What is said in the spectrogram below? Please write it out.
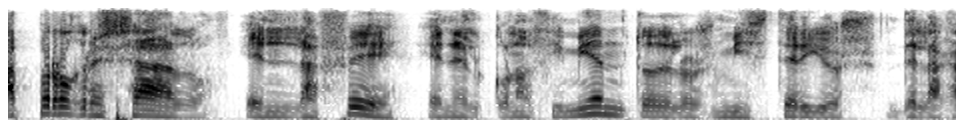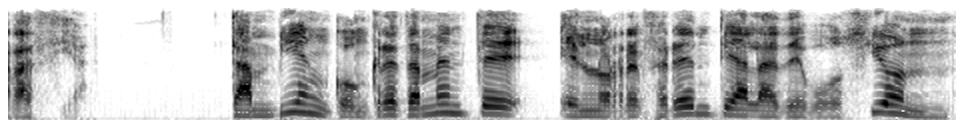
ha progresado en la fe, en el conocimiento de los misterios de la gracia. También concretamente en lo referente a la devoción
